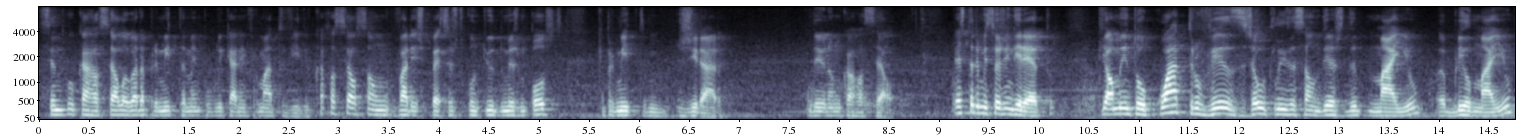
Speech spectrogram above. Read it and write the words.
sendo que o carrossel agora permite também publicar em formato de vídeo. Carrossel são várias peças de conteúdo do mesmo post que permite girar. Dei o nome carrossel. As transmissões em direto, que aumentou quatro vezes a utilização desde maio, abril-maio,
